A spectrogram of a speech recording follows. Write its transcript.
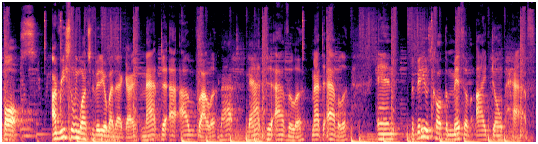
False. I recently watched a video by that guy, Matt D'Avella. Matt, Matt D'Avella. Matt D'Avella. And the video is called The Myth of I Don't Have.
